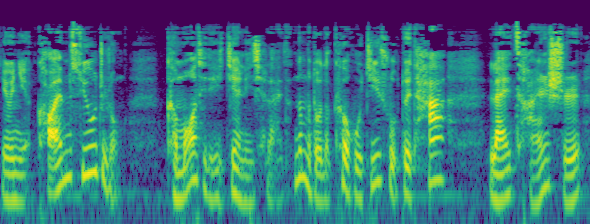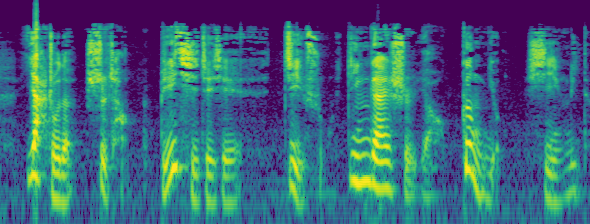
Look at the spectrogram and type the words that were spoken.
因为你靠 MCU 这种 commodity 建立起来的那么多的客户基数，对他来蚕食亚洲的市场，比起这些技术，应该是要更有吸引力的。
